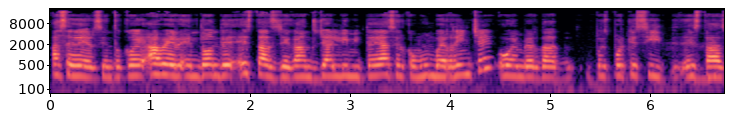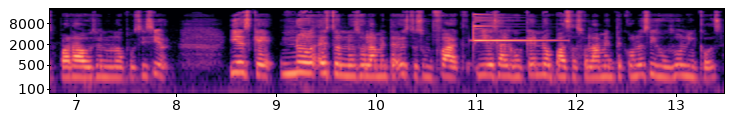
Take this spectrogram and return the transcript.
a ceder, siento que a ver en dónde estás llegando ya al límite de hacer como un berrinche o en verdad, pues porque sí estás parados en una posición. Y es que no, esto no solamente, esto es un fact, y es algo que no pasa solamente con los hijos únicos,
